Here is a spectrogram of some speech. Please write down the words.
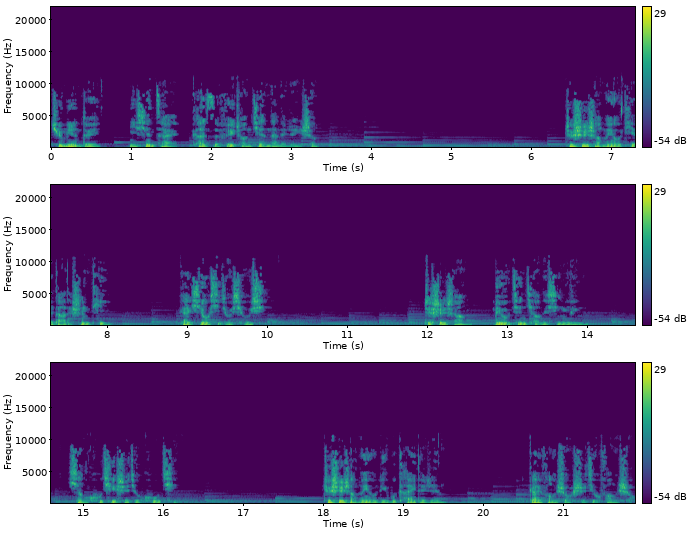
去面对你现在看似非常艰难的人生。这世上没有铁打的身体，该休息就休息。这世上没有坚强的心灵，想哭泣时就哭泣。这世上没有离不开的人，该放手时就放手。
